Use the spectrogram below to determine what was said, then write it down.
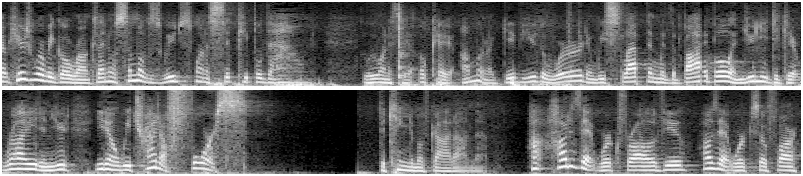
Now here's where we go wrong, because I know some of us we just want to sit people down. We want to say, okay, I'm going to give you the word, and we slap them with the Bible, and you need to get right, and you you know we try to force the kingdom of God on them. How, how does that work for all of you? How does that work so far?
